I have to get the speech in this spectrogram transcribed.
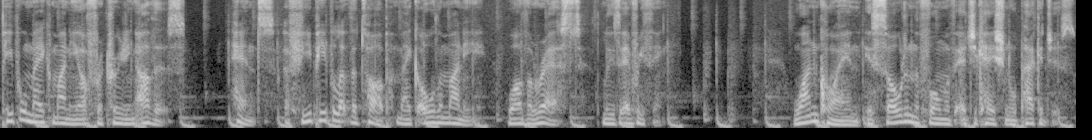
people make money off recruiting others. Hence, a few people at the top make all the money, while the rest lose everything. OneCoin is sold in the form of educational packages,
